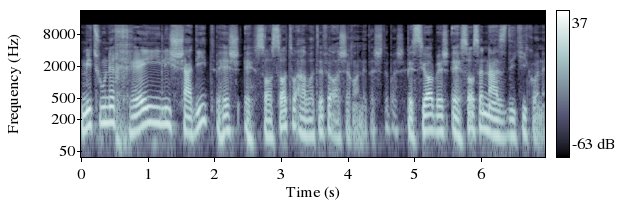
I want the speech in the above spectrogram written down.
می‌تونه خیلی شدید بهش احساسات و عواطف عاشقانه داشته باشه. بسیار بهش احساس نزدیکی کنه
